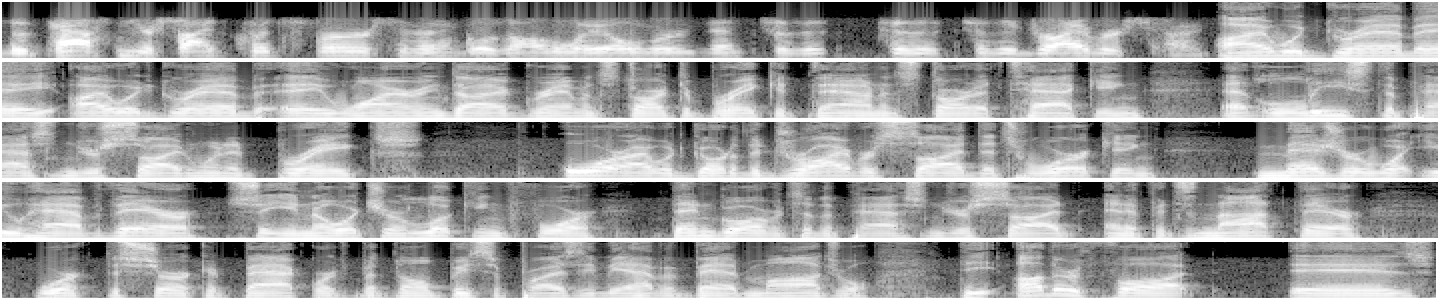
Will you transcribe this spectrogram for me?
the passenger side quits first, and then it goes all the way over then to the to the to the driver's side. I would grab a I would grab a wiring diagram and start to break it down and start attacking at least the passenger side when it breaks, or I would go to the driver's side that's working measure what you have there so you know what you're looking for, then go over to the passenger side. And if it's not there, work the circuit backwards. But don't be surprised if you have a bad module. The other thought is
